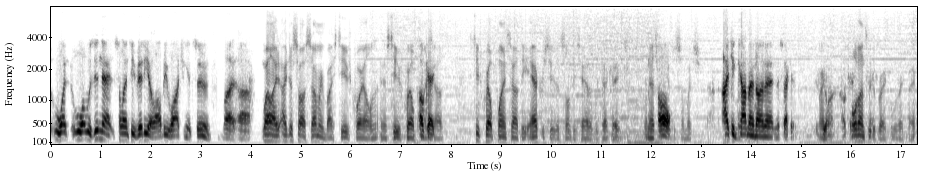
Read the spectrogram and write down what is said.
what what was in that Celente video? I'll be watching it soon, but uh, Well, I, I just saw a summary by Steve Quayle, and Steve Quayle points Okay. out Steve Quayle points out the accuracy that Celente's had over decades, and that's what Oh. gives us so much. I can comment on that in a second if All you want. Okay. Hold on through the break. We'll be right back.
